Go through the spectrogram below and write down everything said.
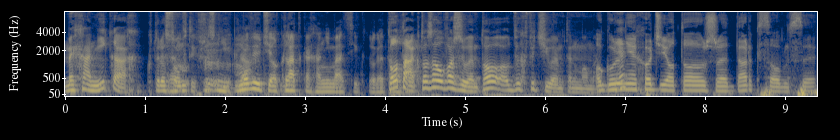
mechanikach, które są w tych wszystkich grach. Mówił ci o klatkach animacji, które... To, to tak, to zauważyłem, to wychwyciłem ten moment. Ogólnie nie? chodzi o to, że Dark Soulsy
